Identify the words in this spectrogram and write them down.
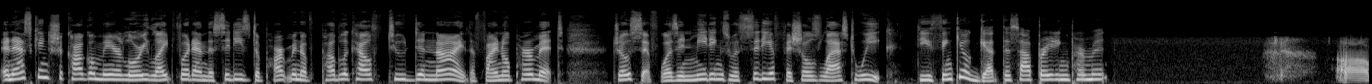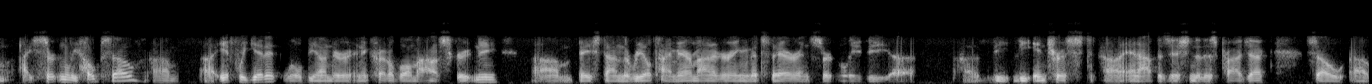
and asking Chicago Mayor Lori Lightfoot and the city's Department of Public Health to deny the final permit. Joseph was in meetings with city officials last week. Do you think you'll get this operating permit? Um, I certainly hope so. Um, uh, if we get it, we'll be under an incredible amount of scrutiny um, based on the real-time air monitoring that's there, and certainly the uh, uh, the, the interest uh, and opposition to this project. So uh,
